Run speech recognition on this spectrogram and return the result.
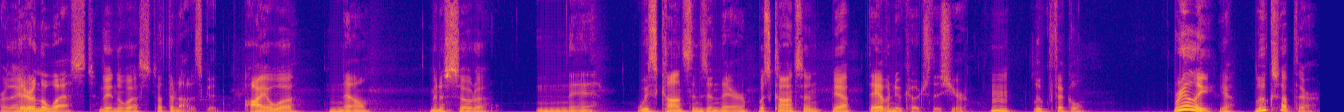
Are they, They're in the West, they in the West? but they're not as good. Iowa, No, Minnesota, nah. Wisconsin's in there. Wisconsin. Yeah. They have a new coach this year, Hmm. Luke Fickell. Really? Yeah. Luke's up there.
